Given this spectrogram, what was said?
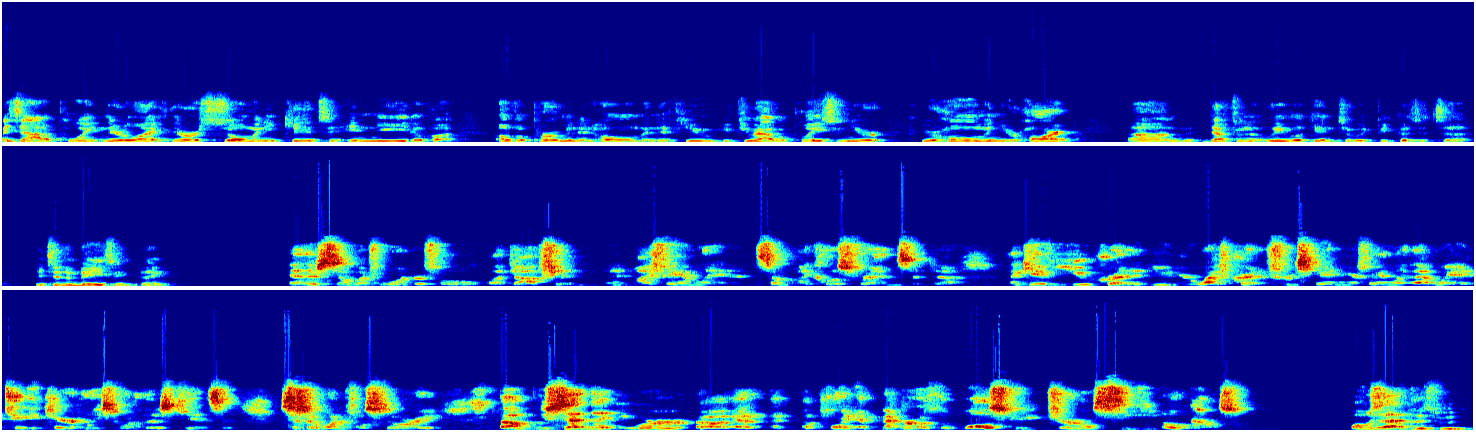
is at a point in their life. There are so many kids in need of a of a permanent home, and if you if you have a place in your your home and your heart, um, definitely look into it because it's a it's an amazing thing. Yeah, there's so much wonderful adoption in my family and some of my close friends. And uh, I give you credit, you and your wife credit for expanding your family that way and taking care of at least one of those kids. And it's just a wonderful story. Um, you said that you were uh, at, a point a member of the Wall Street Journal CEO Council. What was yeah, that? This was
